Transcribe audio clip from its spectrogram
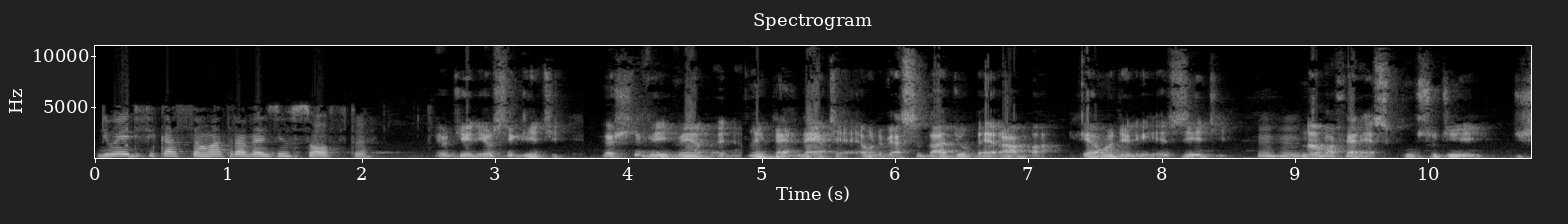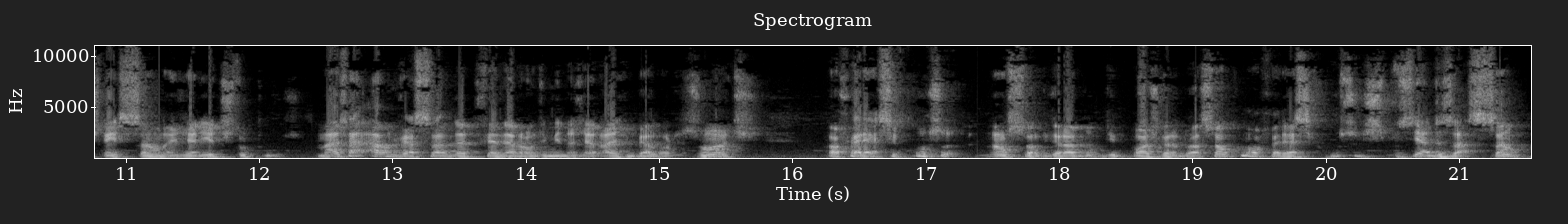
de uma edificação através de um software? Eu diria o seguinte: eu estive vendo na internet, a Universidade de Uberaba, que é onde ele reside, uhum. não oferece curso de, de, extensão na engenharia de estruturas. Mas a, a Universidade Federal de Minas Gerais, em Belo Horizonte, oferece curso não só de, de pós-graduação, como oferece curso de especialização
